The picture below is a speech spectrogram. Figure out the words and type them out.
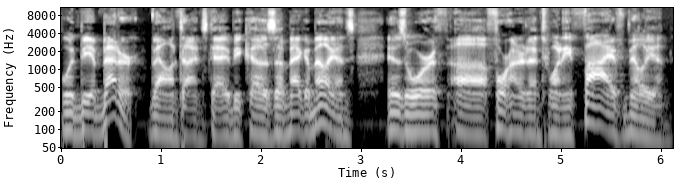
would be a better Valentine's Day because Mega Millions is worth uh, $425 million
